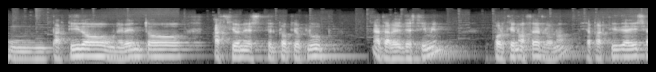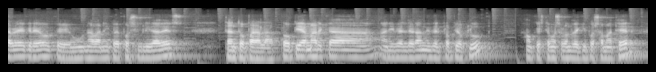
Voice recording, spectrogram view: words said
un partido, un evento, acciones del propio club a través de streaming, ¿por qué no hacerlo? ¿no? Y a partir de ahí se abre, creo que, un abanico de posibilidades, tanto para la propia marca a nivel de branding del propio club, aunque estemos hablando de equipos amateur,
